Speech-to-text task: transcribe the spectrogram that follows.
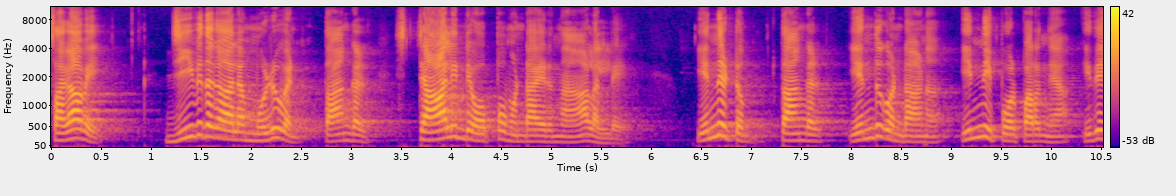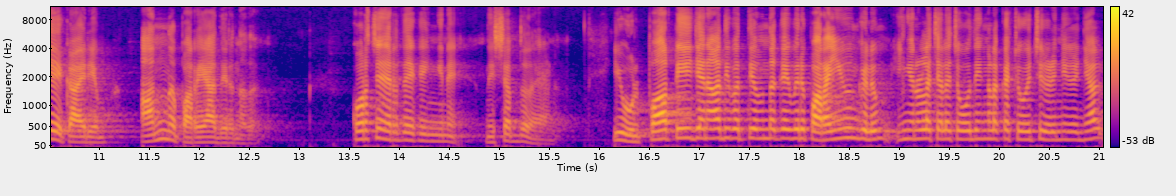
സഖാവേ ജീവിതകാലം മുഴുവൻ താങ്കൾ സ്റ്റാലിന്റെ ഒപ്പമുണ്ടായിരുന്ന ആളല്ലേ? എന്നിട്ടും താങ്കൾ എന്തുകൊണ്ടാണ് ഇന്നിപ്പോൾ പറഞ്ഞ ഇതേ കാര്യം അന്ന് പറയാതിരുന്നത്? കുറച്ച് നേരത്തേക്ക് ഇങ്ങനെ നിശബ്ദതയാണ്. ഈ ഉൾപാർട്ടി ജനാധിപത്യം എന്നൊക്കെ ഇവർ പറയുമെങ്കിലും ഇങ്ങനെയുള്ള ചില ചോദ്യങ്ങളൊക്കെ ചോദിച്ചു കഴിഞ്ഞു കഴിഞ്ഞാൽ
